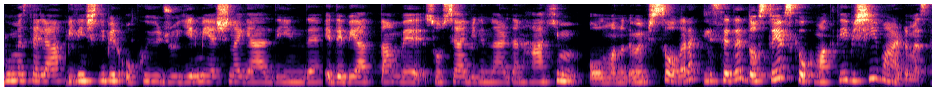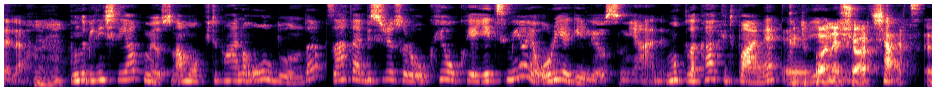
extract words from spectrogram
Bu mesela bilinçli bir okuyucu 20 yaşına geldiğinde edebiyattan ve sosyal bilimlerden hakim olmanın ölçüsü olarak lisede Dostoyevski okumak diye bir şey vardı mesela. Hı hı. Bunu bilinçli yapmıyorsun ama o kütüphane olduğunda zaten bir süre sonra okuya okuya yetmiyor ya oraya geliyorsun yani. Mutlaka kütüphane e, Kütüphane şart. Şart. Ee,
